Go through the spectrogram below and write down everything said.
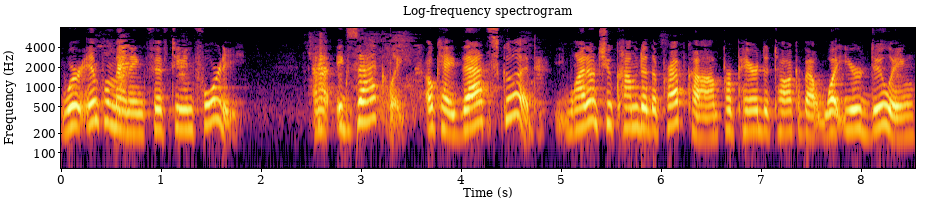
we're implementing 1540. And I, exactly. Okay, that's good. Why don't you come to the PrepCom prepared to talk about what you're doing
